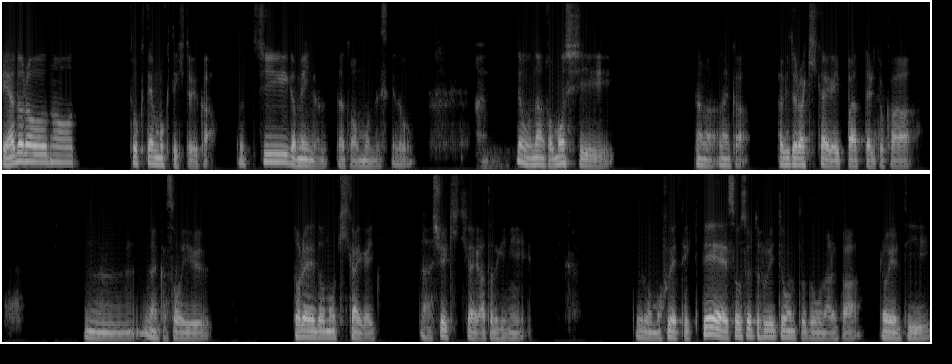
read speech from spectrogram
エアドロの得点目的というか、どっちがメインなんだとは思うんですけど、ーはい。でもなんかもし、なんか、なんか、アビトラ機会がいっぱいあったりとか、うん、なんかそういうトレードの機会が収益機会があったときに、プロも増えてきて、そうするとフリートオンとどうなるか、ロイヤリティ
